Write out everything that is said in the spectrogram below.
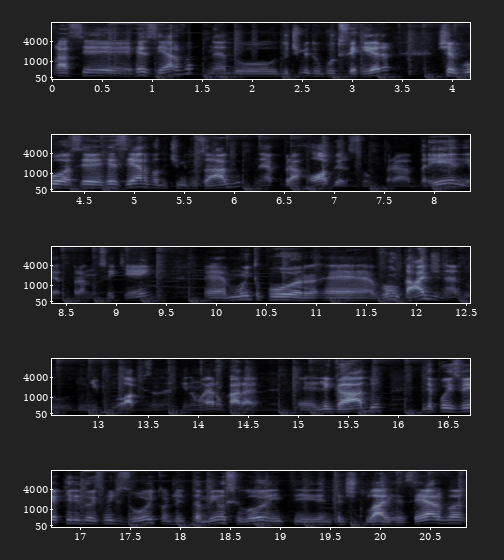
a ser reserva né, do, do time do Guto Ferreira, chegou a ser reserva do time do Zago, né, para Robertson, para Brenner, para não sei quem, é, muito por é, vontade né, do, do Nico Lopes, né, que não era um cara é, ligado. Depois veio aquele 2018, onde ele também oscilou entre, entre titular e reserva.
